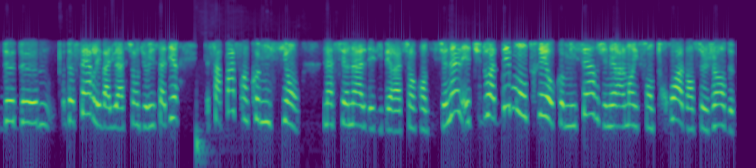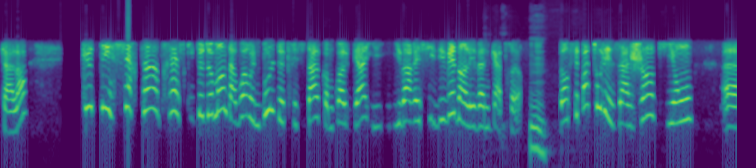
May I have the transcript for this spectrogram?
de, de, de faire l'évaluation du risque. C'est-à-dire, ça passe en commission nationale des libérations conditionnelles et tu dois démontrer au commissaire, généralement ils sont trois dans ce genre de cas-là, que tu es certain presque, qui te demande d'avoir une boule de cristal comme quoi le gars, il, il va récidiver dans les 24 heures. Hmm. Donc, c'est pas tous les agents qui ont euh,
